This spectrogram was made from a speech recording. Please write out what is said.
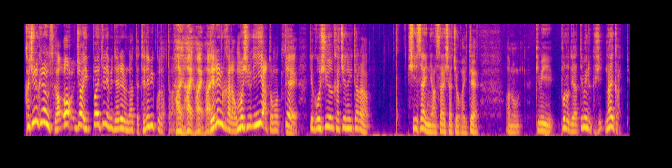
勝ち抜きなんですか？あじゃあいっぱいテレビ出れるな」ってテレビっ子だったから、いはいはいはい。出れるから面白いいいやと思って、で5週勝ち抜いたら審査員に浅井社長がいて「あの君プロでやってみる気ないか?」って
